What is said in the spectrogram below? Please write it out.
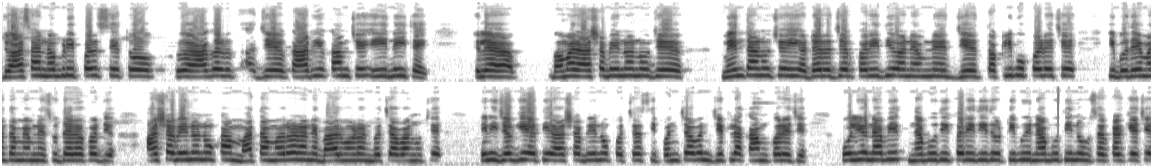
જો આશા નબળી પડશે તો આગળ જે કાર્યકામ છે એ નહીં થાય. એટલે અમારા આશાબહેનોનું જે મહેનતાણું છે એ અઢાર હજાર કરી દો અને અમને જે તકલીફો પડે છે એ બધામાં તમે અમને સુધારા કરી દો. આશા બહેનોનું કામ માતા મરણ અને બાર મરણ બચાવવાનું છે. એની જગ્યાએ અત્યારે પચાસથી પંચાવન જેટલા કામ કરે છે. પોલિયો નાબી નાબૂદી કરી દીધું, ટીબી નાબૂદીનું સરકાર કહે છે.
